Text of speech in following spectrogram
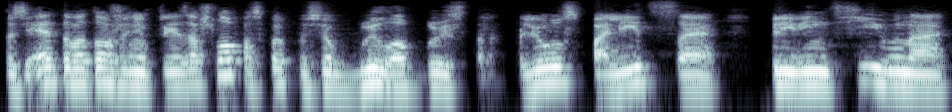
То есть этого тоже не произошло, поскольку все было быстро. Плюс полиция превентивно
